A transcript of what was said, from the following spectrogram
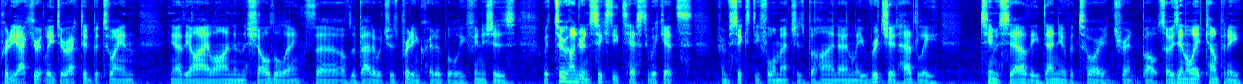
pretty accurately directed between you know the eye line and the shoulder length uh, of the batter, which was pretty incredible. He finishes with 260 Test wickets from 64 matches behind only Richard Hadlee, Tim Southee, Daniel Vettori, and Trent Boult. So he's in elite company.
